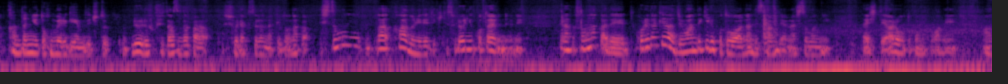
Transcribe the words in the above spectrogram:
あ簡単に言うと褒めるゲームでちょっとルール複雑だから省略するんだけどなんか質問がカードに出てきてそれに答えるんだよね。でなんかその中でこれだけは自慢できることは何ですかみたいな質問に対してある男の子がねあの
